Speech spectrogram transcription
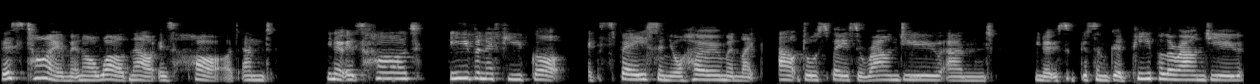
This time in our world now is hard. And you know, it's hard even if you've got space in your home and like outdoor space around you and, you know, some good people around you.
